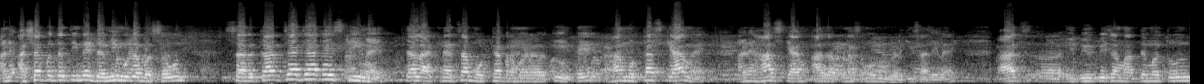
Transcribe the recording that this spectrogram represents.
आणि अशा पद्धतीने डमी मुलं बसवून सरकारच्या ज्या काही स्कीम आहेत त्या लाटण्याचा मोठ्या प्रमाणावरती इथे हा मोठा स्कॅम आहे आणि हा स्कॅम आज आपणासमोर उघडकीस आलेला आहे. आज ए बी पीच्या माध्यमातून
